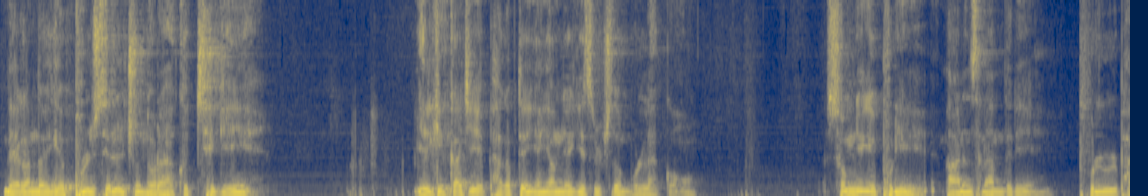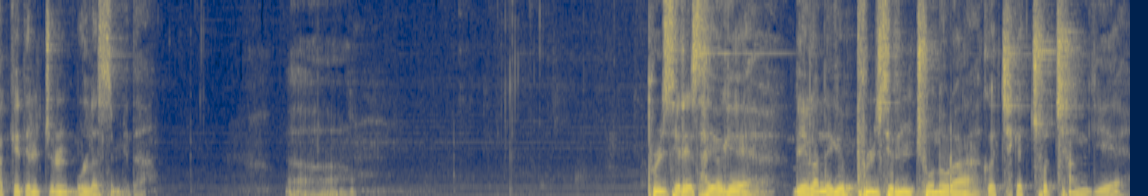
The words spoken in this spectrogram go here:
내가 너에게 불세를 주노라 그 책이 이렇게까지 파급된 영향력이 있을 도 몰랐고 성령의 불이 많은 사람들이 불을 받게 될 줄 몰랐습니다. 어, 불세례 사역에 내가 내게 불세를 주노라 그 책의 초창기에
